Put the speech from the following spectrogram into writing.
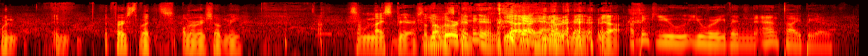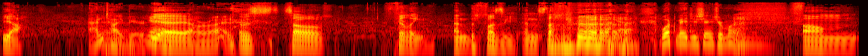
when in at first, but Oliver showed me some nice beer. So you that was lured good. him in. Yeah, Yeah, yeah, he yeah. lured me. in. Yeah, I think you you were even anti beer. yeah, Anti beer. Yeah. yeah, yeah. All right. It was so filling and fuzzy and stuff. Yeah. What made you change your mind? Um,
